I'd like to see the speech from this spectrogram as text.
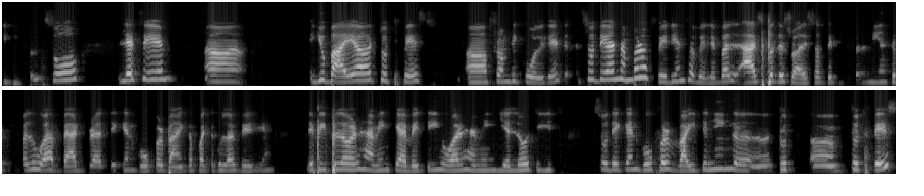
the people. So let's say uh, you buy a toothpaste uh, from the Colgate. So there are number of variants available as per the choice of the people. Means the people who have bad breath, they can go for buying a particular variant the people are having cavity, who are having yellow teeth, so they can go for whitening uh, tooth, uh, toothpaste.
